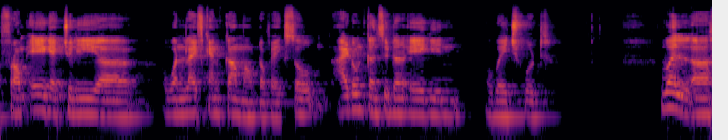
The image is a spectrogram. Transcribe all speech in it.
from egg actually uh, one life can come out of egg. So i don't consider egg in veg food. Well uh,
